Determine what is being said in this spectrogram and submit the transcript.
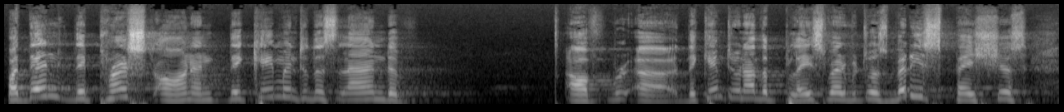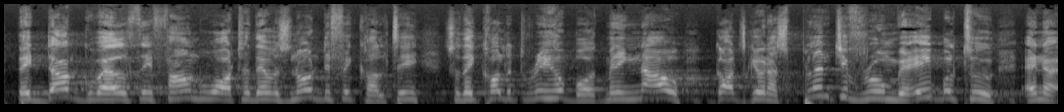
But then they pressed on and they came into this land of of, uh, they came to another place where it was very spacious. They dug wells, they found water, there was no difficulty. So they called it Rehoboth, meaning now God's given us plenty of room. We're able to you know,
